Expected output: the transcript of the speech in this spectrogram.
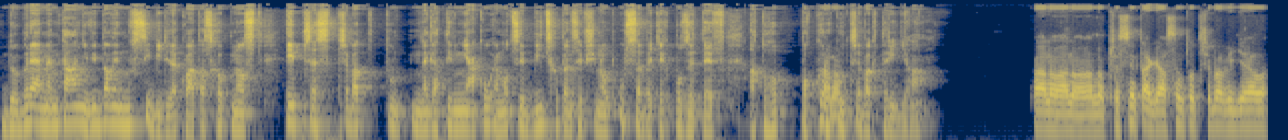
dobré mentální výbavy musí být taková ta schopnost i přes třeba tu negativní nějakou emoci být schopen si všimnout u sebe těch pozitiv a toho pokroku ano. třeba, který dělám. Ano, ano, ano, přesně tak. Já jsem to třeba viděl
